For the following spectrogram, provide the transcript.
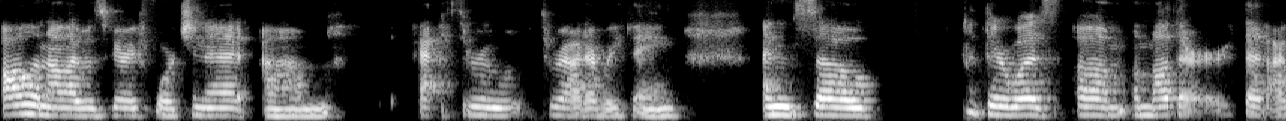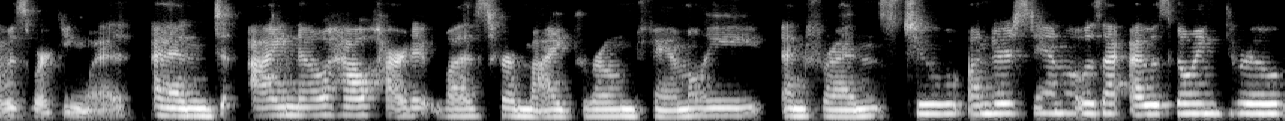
all in all i was very fortunate um, at, through throughout everything. And so there was um, a mother that I was working with, and I know how hard it was for my grown family and friends to understand what was I, I was going through.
